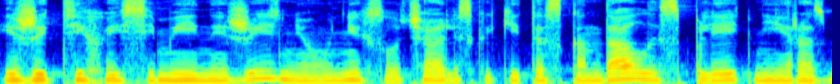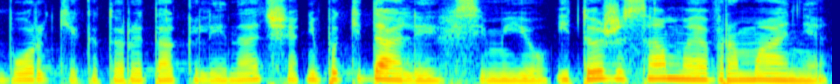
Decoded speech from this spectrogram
и жить тихой семейной жизнью, у них случались какие-то скандалы, сплетни и разборки, которые так или иначе не покидали их семью. И то же самое в романе.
